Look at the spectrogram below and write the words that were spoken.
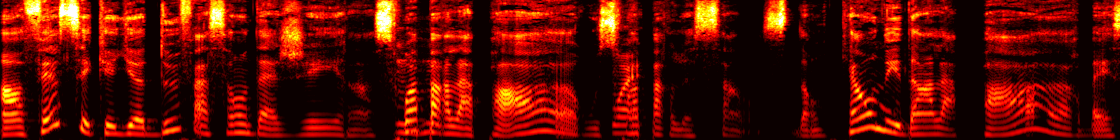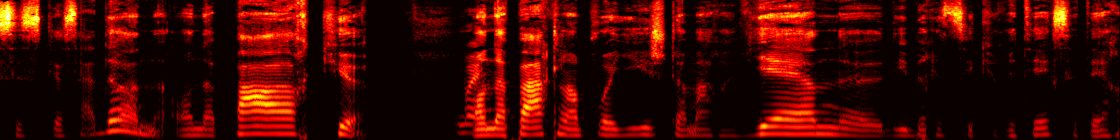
En fait, c'est qu'il y a deux façons d'agir, hein, soit Mhm. par la peur ou soit Ouais. par le sens. Donc, quand on est dans la peur, ben, c'est ce que ça donne. On a peur que. Ouais. On a peur que l'employé, justement, revienne, euh, des bris de sécurité, etc.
